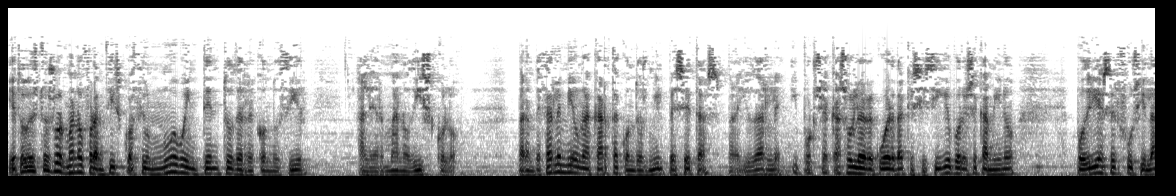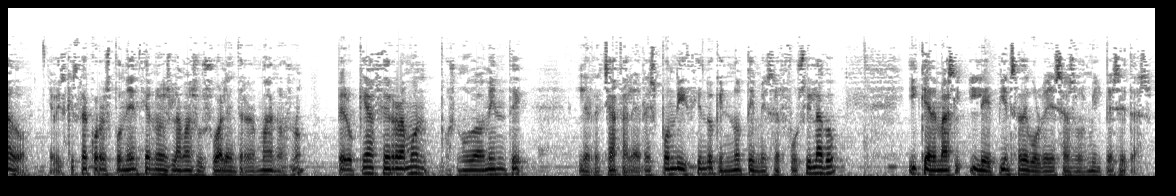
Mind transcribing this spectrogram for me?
Y a todo esto su hermano Francisco hace un nuevo intento de reconducir al hermano díscolo. Para empezar le envía una carta con dos mil pesetas para ayudarle y por si acaso le recuerda que si sigue por ese camino podría ser fusilado. Ya veis que esta correspondencia no es la más usual entre hermanos, ¿no? Pero ¿qué hace Ramón? Pues nuevamente le rechaza, le responde diciendo que no teme ser fusilado y que además le piensa devolver esas dos mil pesetas.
